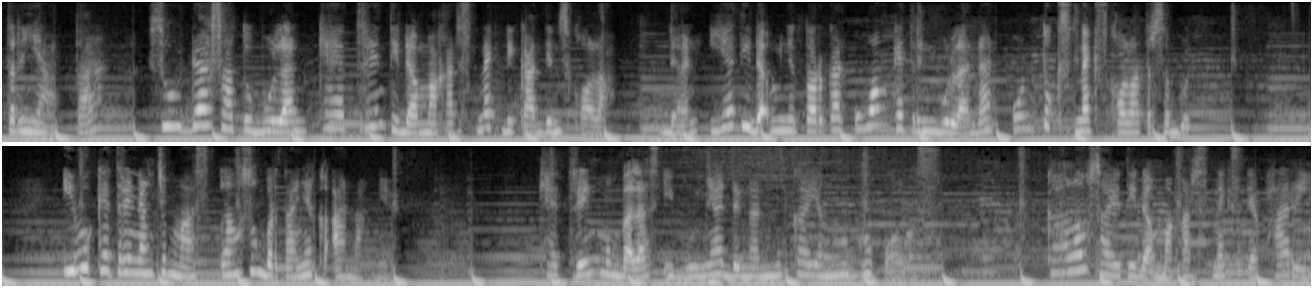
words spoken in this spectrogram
Ternyata sudah satu bulan Catherine tidak makan snack di kantin sekolah, dan ia tidak menyetorkan uang Catherine bulanan untuk snack sekolah tersebut. Ibu Catherine yang cemas langsung bertanya ke anaknya. Catherine membalas ibunya dengan muka yang lugu polos. Kalau saya tidak makan snack setiap hari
